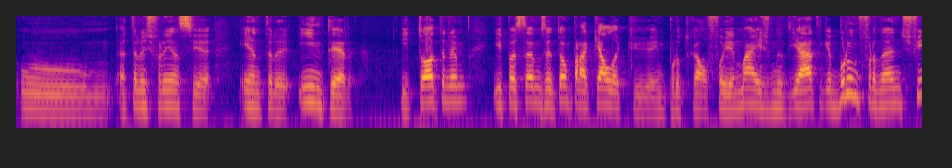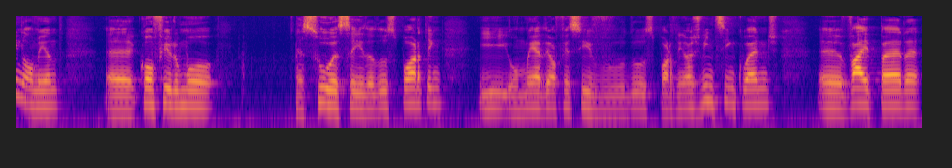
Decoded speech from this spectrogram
o, a transferência entre Inter e Tottenham e passamos então para aquela que em Portugal foi a mais mediática. Bruno Fernandes finalmente uh, confirmou a sua saída do Sporting e o médio ofensivo do Sporting aos 25 anos vai para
